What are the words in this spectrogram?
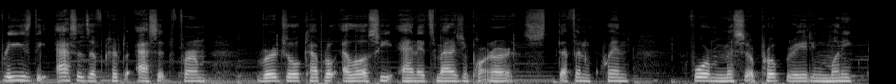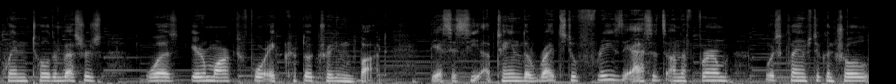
freeze the assets of crypto asset firm Virgil Capital LLC and its managing partner Stephen Quinn for misappropriating money Quinn told investors was earmarked for a crypto trading bot. The SEC obtained the rights to freeze the assets on the firm, which claims to control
